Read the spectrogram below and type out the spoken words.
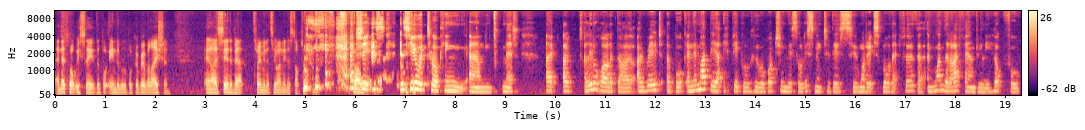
And that's what we see at the end of the book of Revelation. And I said about three minutes ago, I need to stop talking. Actually, as, as you were talking, um, Matt, I, I, a little while ago, I read a book, and there might be people who are watching this or listening to this who want to explore that further. And one that I found really helpful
